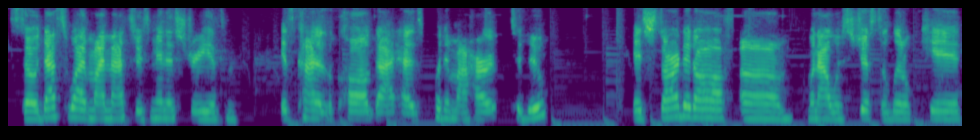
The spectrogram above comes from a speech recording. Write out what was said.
So that's why my master's ministry is is kind of the call God has put in my heart to do. It started off um, when I was just a little kid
